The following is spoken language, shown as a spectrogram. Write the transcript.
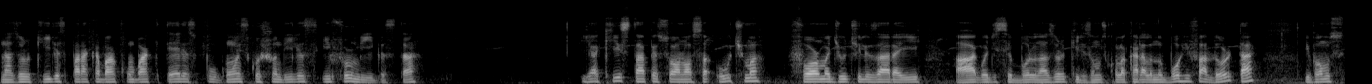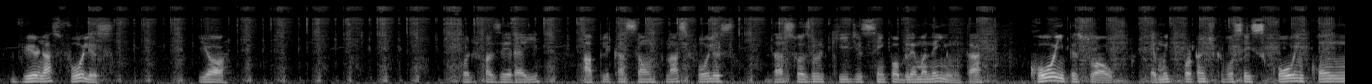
nas orquídeas para acabar com bactérias, pulgões, cochonilhas e formigas, tá? E aqui está, pessoal, a nossa última forma de utilizar aí a água de cebola nas orquídeas. Vamos colocar ela no borrifador, tá? E vamos ver nas folhas. E ó, pode fazer aí a aplicação nas folhas das suas orquídeas sem problema nenhum, tá? Coem, pessoal. É muito importante que vocês coem com,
